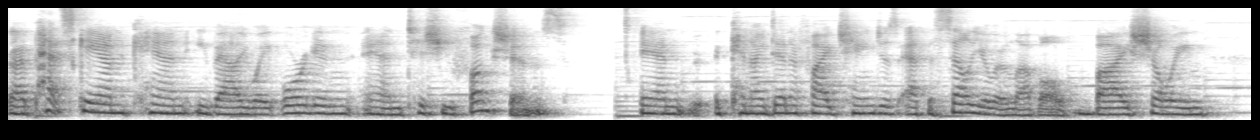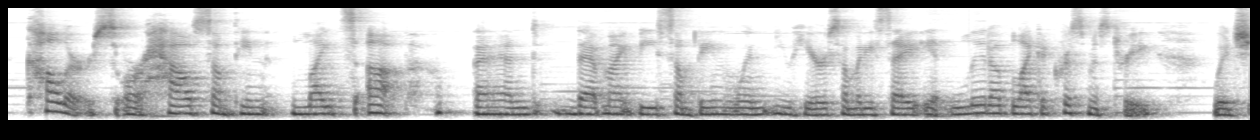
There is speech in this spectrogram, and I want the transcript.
A PET scan can evaluate organ and tissue functions and can identify changes at the cellular level by showing colors or how something lights up. And that might be something when you hear somebody say it lit up like a Christmas tree, which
